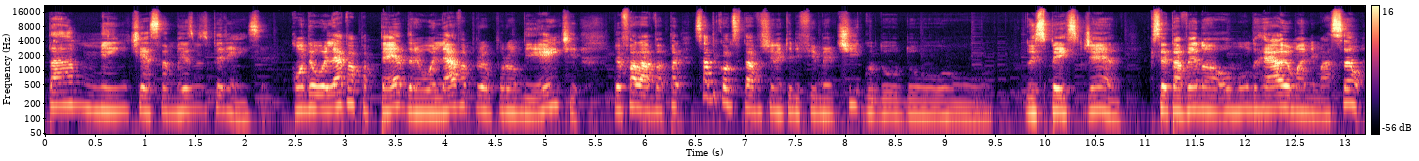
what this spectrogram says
exatamente essa mesma experiência. Quando eu olhava pra pedra, eu olhava pro, pro ambiente, eu falava. Sabe quando você tava assistindo aquele filme antigo do, do, do Space Jam? Que você tá vendo o mundo real e uma animação?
